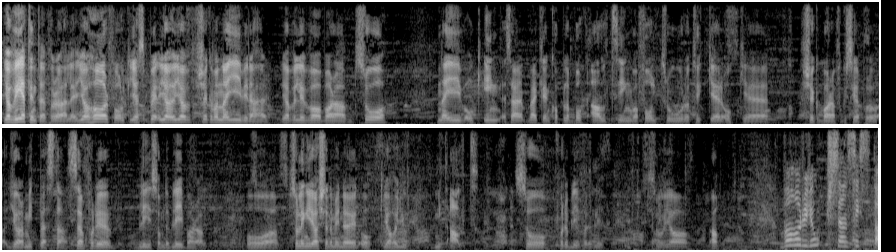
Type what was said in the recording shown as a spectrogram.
Jag vet inte för att vara ärlig. Jag hör folk, jag, jag, jag, försöker vara naiv i det här. Jag vill vara bara så naiv och in, så här, verkligen koppla bort allting vad folk tror och tycker och eh, försöker bara fokusera på att göra mitt bästa. Sen får det bli som det blir bara. Och så länge jag känner mig nöjd och jag har gjort mitt allt så får det bli vad det blir. Så jag, ja. Vad har du gjort sen sist då?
